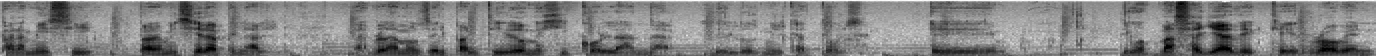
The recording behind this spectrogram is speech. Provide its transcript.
para mí sí. Para mí sí era penal hablamos del partido México-Holanda del 2014. Eh, digo, más allá de que Robben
